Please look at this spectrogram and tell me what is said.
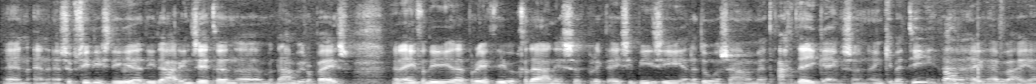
en, en, en subsidies die, eh, die daarin zitten, eh, met name Europees. En een van die eh, projecten die we hebben gedaan is het project ACBZ en dat doen we samen met 8D Games. Een incubatie eh, Oh. he- hebben wij eh,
